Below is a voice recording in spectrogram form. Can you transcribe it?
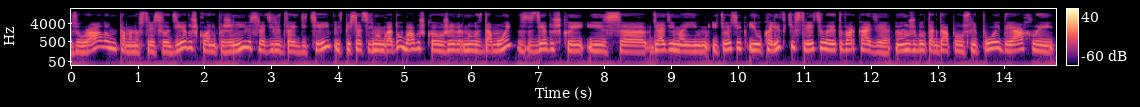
за Уралом, там она встретила дедушку, они поженились, родили двоих детей. И в 57 году бабушка уже вернулась домой с дедушкой и с э, дядей моим и тетей, и у калитки встретила этого Аркадия. Он уже был тогда полуслепой, дряхлый,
